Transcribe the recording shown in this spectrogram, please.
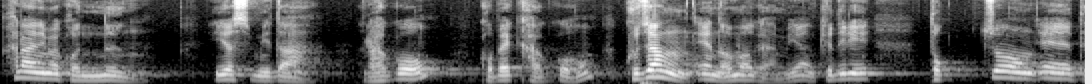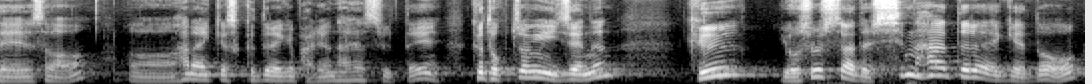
하나님의 권능이었습니다라고 고백하고 9장에 넘어가면 그들이 독 독종에 대해서 어, 하나님께서 그들에게 발현하셨을 때 그 독종이 이제는 그 요술사들 신하들에게도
